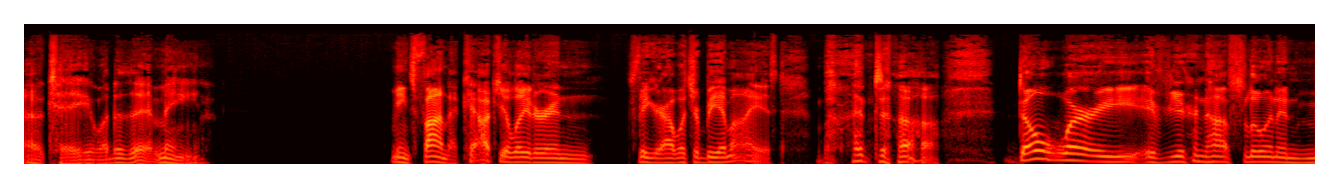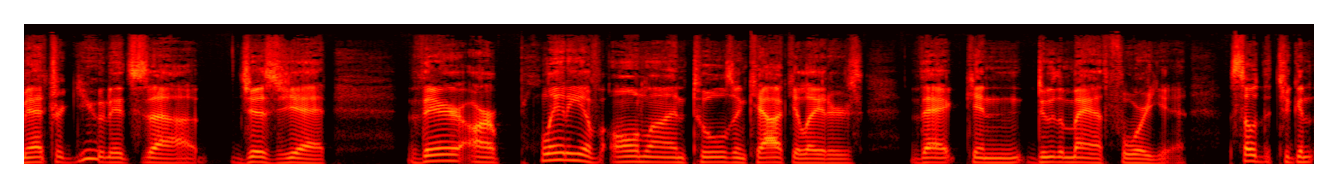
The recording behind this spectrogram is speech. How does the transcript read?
Okay, what does that mean? It means find a calculator and figure out what your BMI is. But uh, don't worry if you're not fluent in metric units uh, just yet. There are plenty of online tools and calculators that can do the math for you so that you can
